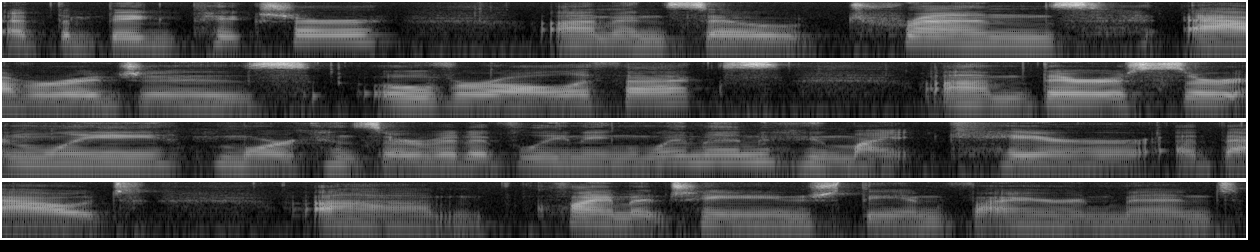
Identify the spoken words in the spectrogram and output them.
at the big picture, um, and so trends, averages, overall effects. Um, there are certainly more conservative leaning women who might care about um, climate change, the environment,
